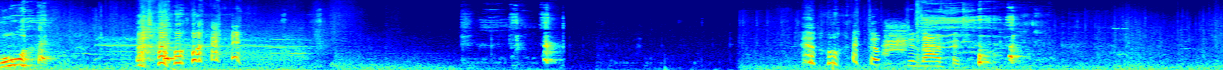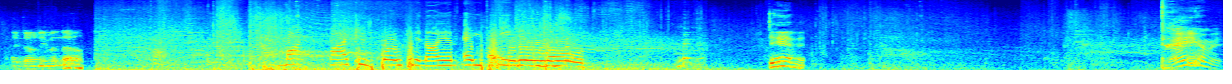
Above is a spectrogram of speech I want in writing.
What? what what the f just happened? I don't even know. My mic is broken. I am 18 years old. Damn it! Damn it.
